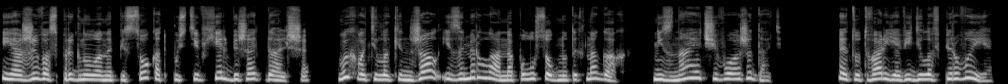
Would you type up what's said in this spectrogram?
Я живо спрыгнула на песок, отпустив Хель бежать дальше, выхватила кинжал и замерла на полусогнутых ногах, не зная, чего ожидать. Эту тварь я видела впервые,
